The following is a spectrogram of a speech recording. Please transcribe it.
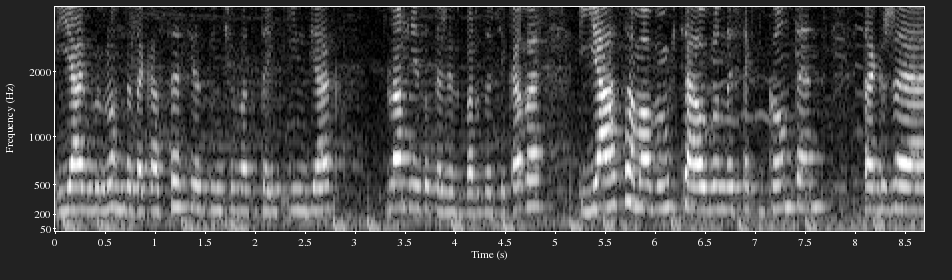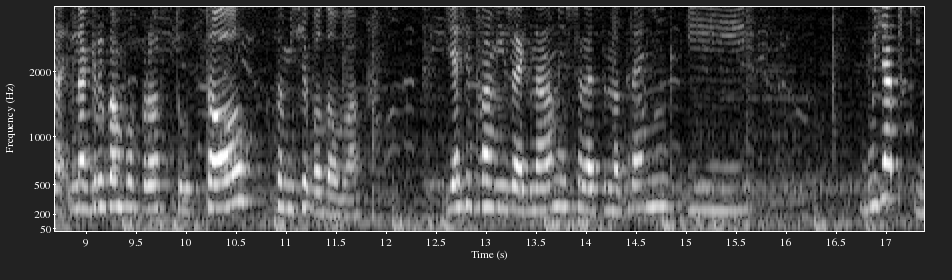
jak wygląda taka sesja zdjęciowa tutaj w Indiach. Dla mnie to też jest bardzo ciekawe. Ja sama bym chciała oglądać taki content, także nagrywam po prostu to, co mi się podoba. Ja się z Wami żegnam, jeszcze lecę na trening i buziaczki!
